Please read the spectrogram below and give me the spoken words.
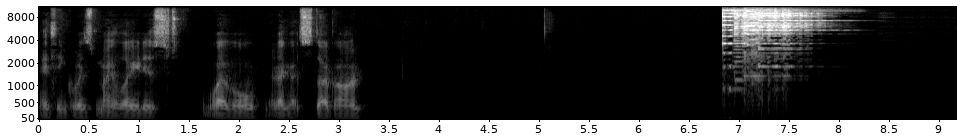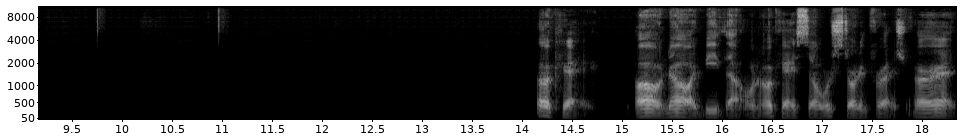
I think was my latest level that I got stuck on. Okay. Oh no, I beat that one. Okay, so we're starting fresh. Alright.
